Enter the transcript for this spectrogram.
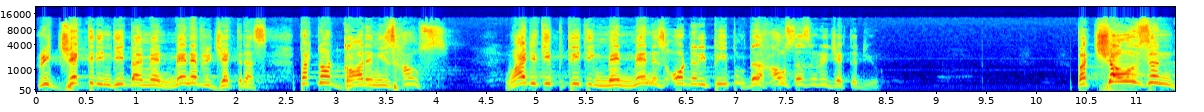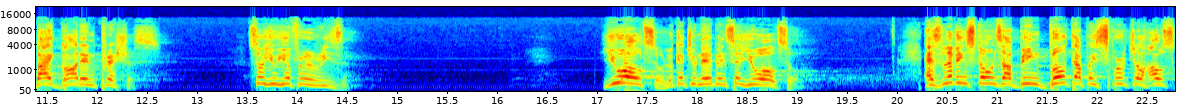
Rejected indeed by men. Men have rejected us, but not God and his house. Why do you keep treating men? Men as ordinary people. The house doesn't rejected you. But chosen by God and precious. So you're here for a reason. You also, look at your neighbor and say, You also. As living stones are being built up a spiritual house,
